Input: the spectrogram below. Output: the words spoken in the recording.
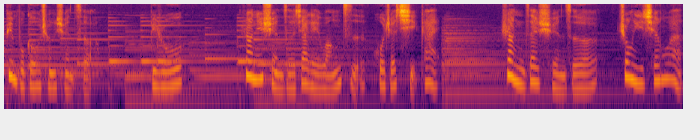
并不构成选择。比如。”让你选择嫁给王子或者乞丐，让你在选择中一千万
